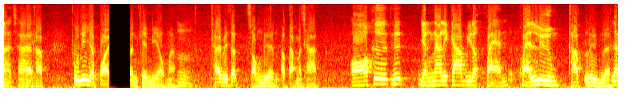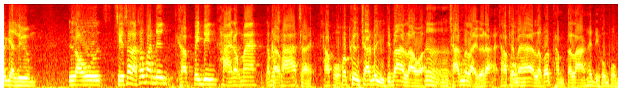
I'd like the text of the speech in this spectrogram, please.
อ่าใช่นะครับพวกนี้อย่าปล่อยมันเคมีออกมาอืมใช้ไปสักสองเดือนเอากลับมาชาร์จอ๋อคือคืออย่างนาฬิกามีเราแขวนแขวนลืมครับลืมเลยเราอย่าลืม เราเสียสละสักวันหนึ่งครับไปดึงขานออกมาแล้วมาชาร์จใช่ครับผมเพราะเครื่องชาร์จก็อยู่ที่บ้านเราอะเออเออชาร์จเมื่อไหร่ก็ได้ครับใช่ไหมฮะเราก็ทำตารางให้ดีของผม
